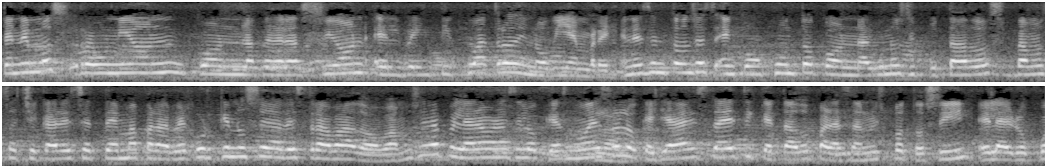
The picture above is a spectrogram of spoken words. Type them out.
Tenemos reunión con la federación el 24 de noviembre. En ese entonces, en conjunto con algunos diputados, vamos a checar ese tema para ver por qué no se ha destrabado. Vamos a ir a pelear ahora sí lo que es nuestro, lo que ya está etiquetado para San Luis Potosí, el aeropuerto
